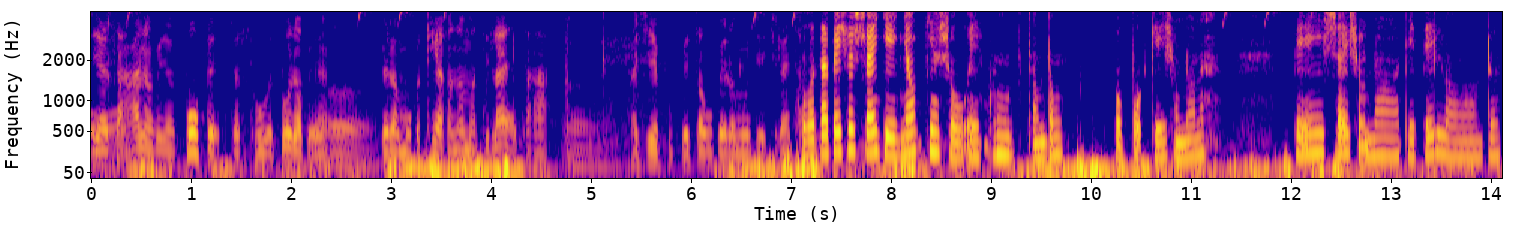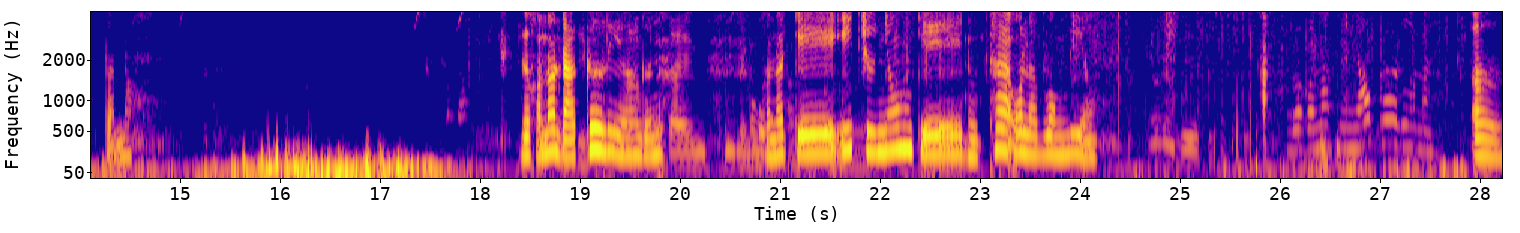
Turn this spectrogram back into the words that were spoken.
thì xã nó cái bố bể cho thú tôi cho bể. Bể là một cái thiệt nó mà thì lại xã hay chỉ bể trâu bể là một chỉ chỉ lại khó ta bé sai chê nhóc kia số ấy cũng chọn tông bọc bọc kế xuống nó nè. Bé sai số nó thì bé lo đâu tận nó cái con nó đã cơ đi à cái nó. Còn nó chê ít chú nhón, chê nụ tha ô là vòng đi à ờ.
